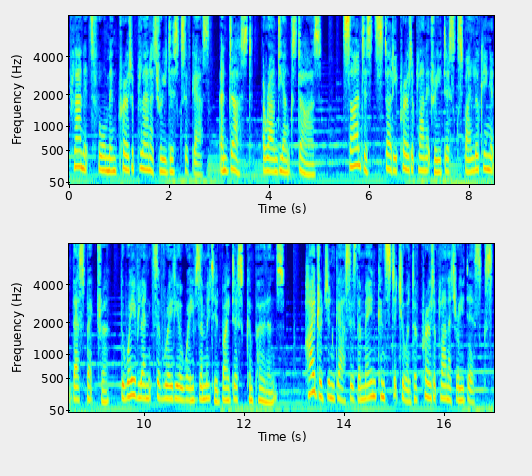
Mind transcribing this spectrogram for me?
Planets form in protoplanetary disks of gas and dust around young stars. Scientists study protoplanetary disks by looking at their spectra, the wavelengths of radio waves emitted by disk components, Hydrogen gas is the main constituent of protoplanetary disks,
